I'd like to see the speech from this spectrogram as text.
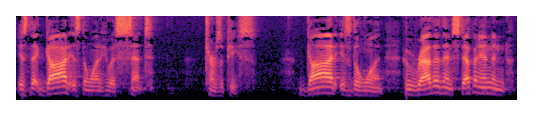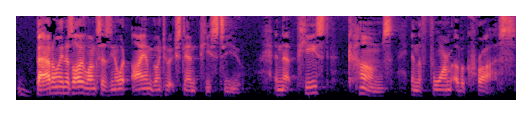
is that God is the one who has sent terms of peace. God is the one who, rather than stepping in and battling us all along, says, You know what? I am going to extend peace to you. And that peace comes in the form of a cross.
